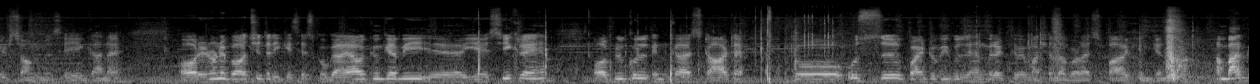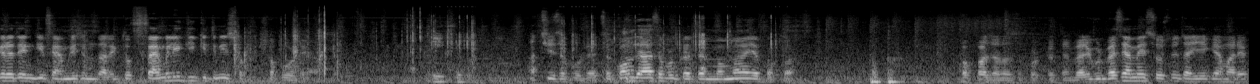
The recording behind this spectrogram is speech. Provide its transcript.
हिट सॉन्ग में से एक गाना है। और इन्होंने बहुत अच्छी तरीके से इसको गाया और क्योंकि अभी ये सीख रहे हैं और बिल्कुल इनका स्टार्ट है। तो उस पॉइंट ऑफ़ व्यू को जहन में रखते हुए माशाल्लाह बड़ा स्पार्क इनके अंदर। हम बात कर रहे थे इनकी फैमिली से मुतालिक तो फैमिली की कितनी सपोर्ट है? ठीक है। अच्छी सपोर्ट है। अच्छा कौन ज़्यादा सपोर्ट करता है मम्मा या पापा? पापा। ज़्यादा सपोर्ट करते हैं। वेरी गुड वैसे हमें सोचना चाहिए कि हमारे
